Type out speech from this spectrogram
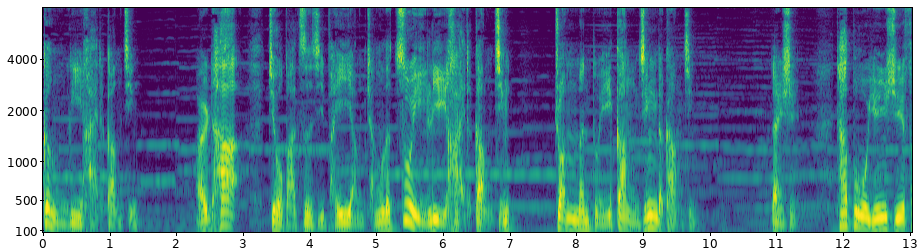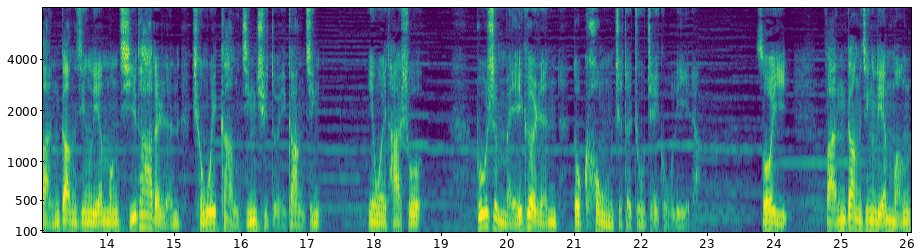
更厉害的杠精，而他。就把自己培养成了最厉害的杠精，专门怼杠精的杠精。但是，他不允许反杠精联盟其他的人成为杠精去怼杠精，因为他说，不是每个人都控制得住这股力量，所以反杠精联盟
